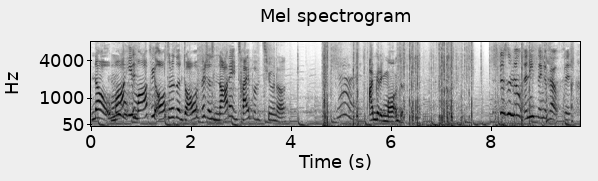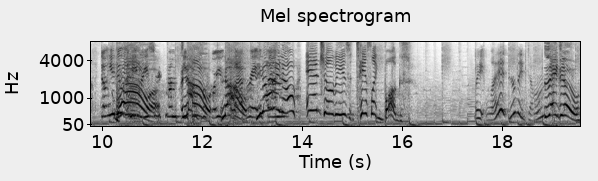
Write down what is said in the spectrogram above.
No, mahi mahi, also known as a dolphin fish, is not a type of tuna. Yeah. I'm getting mobbed. This doesn't know anything about fish. Don't you do Bro! any research on people No, before you no. collaborate You know what? I know? Anchovies taste like bugs. Wait, what? No, they don't. They do.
